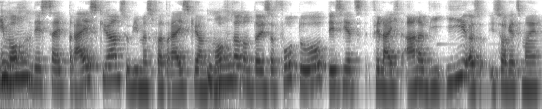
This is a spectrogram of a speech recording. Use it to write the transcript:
die Mhm. machen das seit 30 Jahren, so wie man es vor 30 Jahren Mhm. gemacht hat und da ist ein Foto, das jetzt vielleicht einer wie ich, also ich sage jetzt mal,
